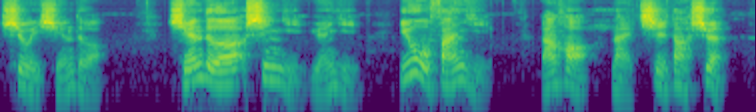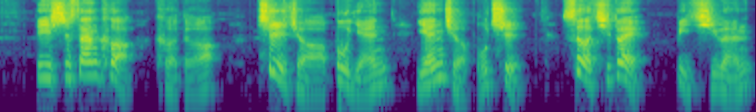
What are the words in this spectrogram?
是谓玄德。玄德深以，远矣，于物反矣，然后乃至大顺。第十三课。可得。智者不言，言者不智。塞其兑，闭其门，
